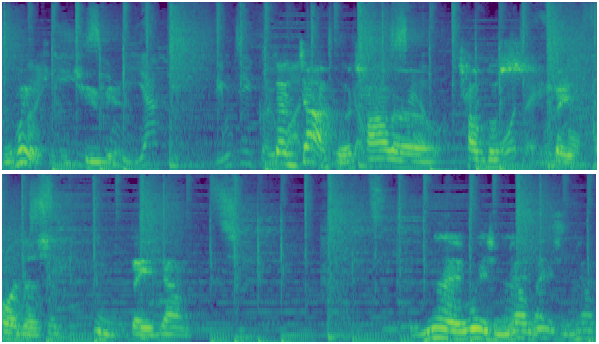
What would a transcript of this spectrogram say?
不会有什么区别，但价格差了差不多十倍或者是四五倍这样子。那为什么要买？为什么要买？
